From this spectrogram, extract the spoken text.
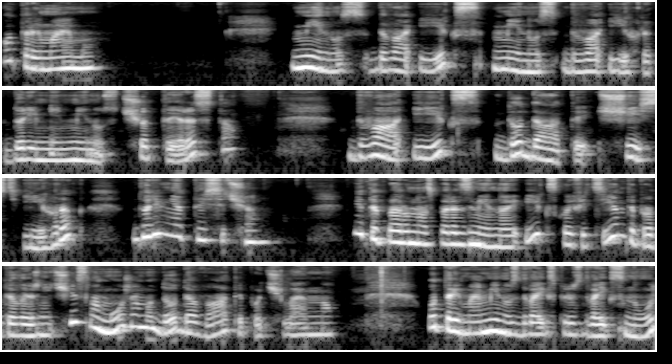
Отримаємо мінус 2х мінус 2y дорівнює мінус 400, 2х додати 6y дорівнює 1000. І тепер у нас перед зміною х коефіцієнти протилежні числа можемо додавати почленно. Отримаємо мінус 2х плюс 2х 0,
